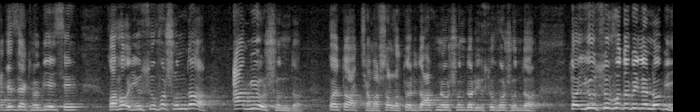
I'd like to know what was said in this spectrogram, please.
আগে যে এক নবী আইছে, কহ, ইউসুফও সুন্দর, আমিও সুন্দর। কয়, তো আচ্ছা মার্শাল্লাহ তো তো আপনিও সুন্দর, ইউসুফও সুন্দর। তো ইউসুফও তো বিলে নবী,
